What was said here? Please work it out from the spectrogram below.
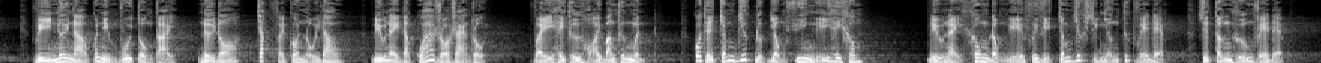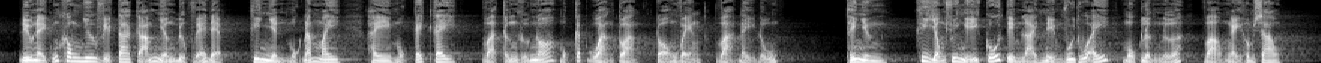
vì nơi nào có niềm vui tồn tại, nơi đó chắc phải có nỗi đau. Điều này đã quá rõ ràng rồi. Vậy hãy thử hỏi bản thân mình, có thể chấm dứt được dòng suy nghĩ hay không? Điều này không đồng nghĩa với việc chấm dứt sự nhận thức vẻ đẹp, sự tận hưởng vẻ đẹp. Điều này cũng không như việc ta cảm nhận được vẻ đẹp khi nhìn một đám mây hay một cái cây và tận hưởng nó một cách hoàn toàn trọn vẹn và đầy đủ. Thế nhưng khi dòng suy nghĩ cố tìm lại niềm vui thú ấy một lần nữa vào ngày hôm sau.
